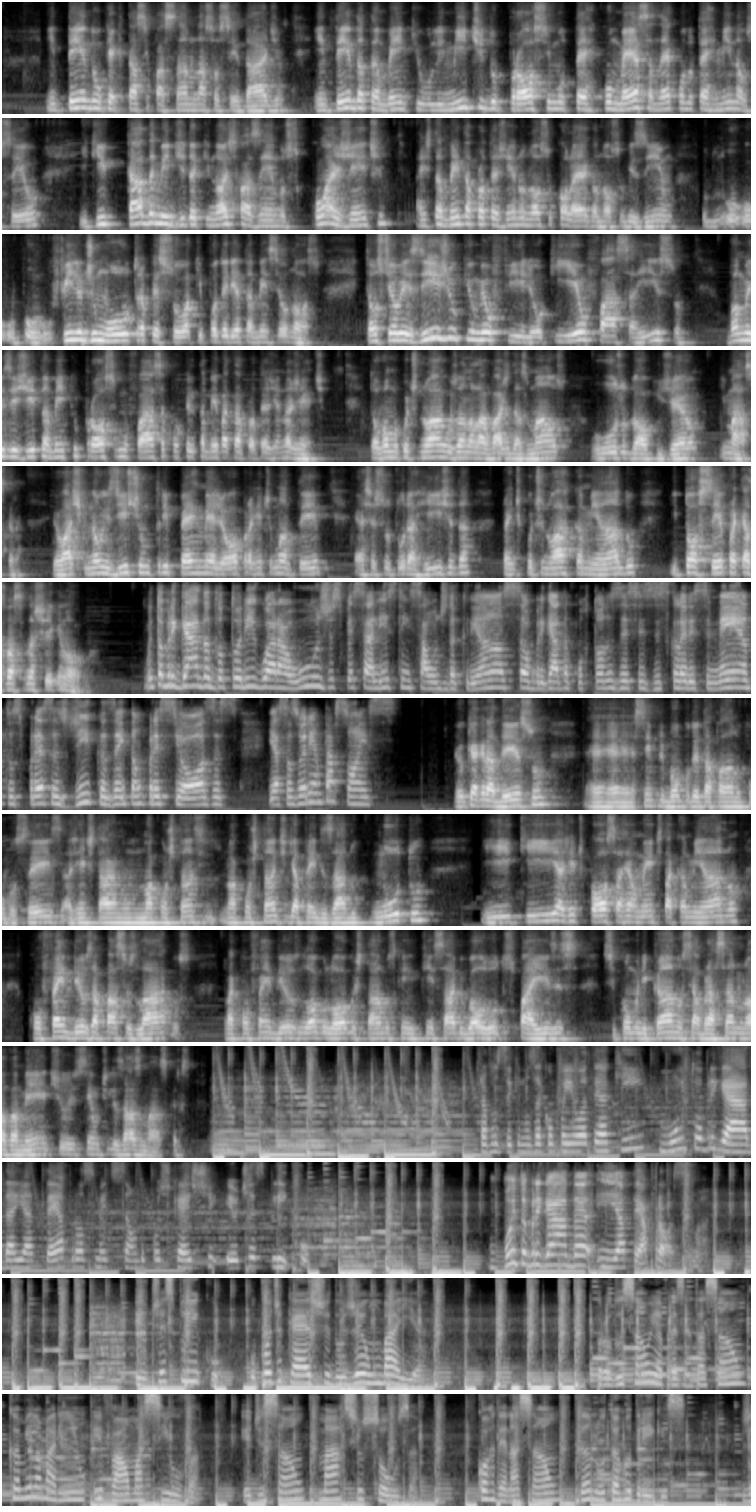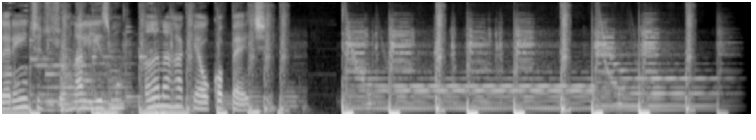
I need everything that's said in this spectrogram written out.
Entendam o que é está se passando na sociedade, entenda também que o limite do próximo ter, começa né, quando termina o seu, e que cada medida que nós fazemos com a gente, a gente também está protegendo o nosso colega, o nosso vizinho, o, o, o filho de uma outra pessoa que poderia também ser o nosso. Então, se eu exijo que o meu filho ou que eu faça isso, vamos exigir também que o próximo faça, porque ele também vai estar protegendo a gente. Então, vamos continuar usando a lavagem das mãos, o uso do álcool em gel e máscara. Eu acho que não existe um tripé melhor para a gente manter essa estrutura rígida, para a gente continuar caminhando e torcer para que as vacinas cheguem logo. Muito obrigada, doutor Igor Araújo, especialista em saúde da criança. Obrigada por todos esses esclarecimentos, por essas dicas aí tão preciosas e essas orientações. Eu que agradeço. É sempre bom poder estar falando com vocês. A gente está numa constante, numa constante de aprendizado mútuo e que a gente possa realmente estar caminhando com fé em Deus a passos largos, para com fé em Deus logo, logo estarmos, quem, quem sabe, igual os outros países, se comunicando, se abraçando novamente e sem utilizar as máscaras. Para você que nos acompanhou até aqui, muito obrigada e até a próxima edição do podcast Eu Te Explico. Muito obrigada e até a próxima. Eu Te Explico, o podcast do G1 Bahia. Produção e apresentação: Camila Marinho e Valma Silva. Edição: Márcio Souza. Coordenação: Danuta Rodrigues. Gerente de jornalismo: Ana Raquel Copete.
